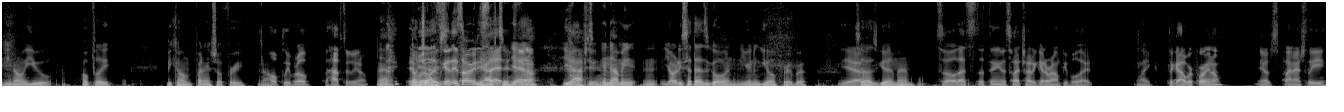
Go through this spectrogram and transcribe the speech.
you know you hopefully become financial free. No, hopefully, bro, have to. You know, Yeah, no was- choice. It's, good. it's already You have set. to. you Yeah, know? you have, Have to. to. and I mean, you already set that as a goal, and you're gonna go for it, bro. Yeah. So that's good, man. So that's the thing. That's why I try to get around people that, like the guy I work for. You know, you know, just financially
